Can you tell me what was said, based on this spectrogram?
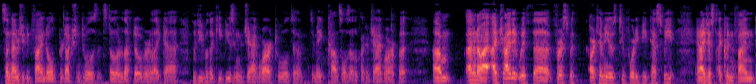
Sometimes you could find old production tools that still are left over, like uh, the people that keep using the Jaguar tool to, to make consoles that look like a Jaguar. But um, I don't know. I, I tried it with uh, first with Artemio's 240p test suite, and I just I couldn't find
